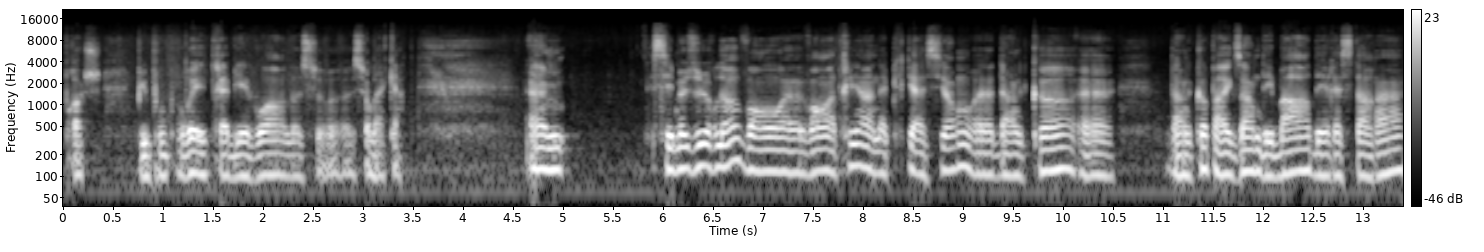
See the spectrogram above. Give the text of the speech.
proches. Puis vous pourrez très bien voir là, sur, sur la carte. Euh, ces mesures-là vont, euh, vont entrer en application euh, dans le cas, dans le cas, par exemple, des bars, des restaurants,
